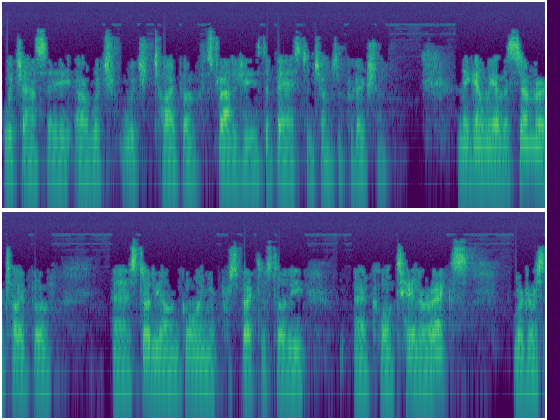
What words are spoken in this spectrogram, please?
which assay or which, which type of strategy is the best in terms of prediction. And again, we have a similar type of uh, study ongoing, a prospective study uh, called there's,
